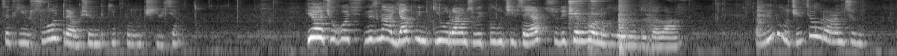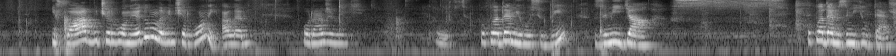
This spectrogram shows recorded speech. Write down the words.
Це такий слой треба, щоб він такий получився. Я чогось не знаю, як він такий оранжевий получився. Я сюди червону глину додала. А він получився оранжевий. І фарбу червону. Я думала, він червоний, але оранжевий. Покладемо його сюди. Змія. Покладемо змію теж.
